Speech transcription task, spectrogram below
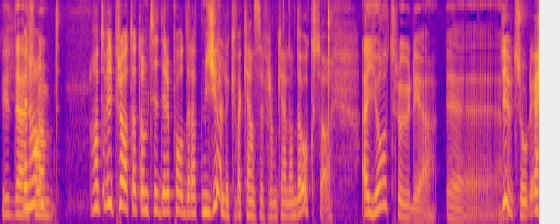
Det är där men har, man... har inte vi pratat om tidigare poddar att mjölk var cancerframkallande också? Ja, jag tror ju det. Eh... Du tror det?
